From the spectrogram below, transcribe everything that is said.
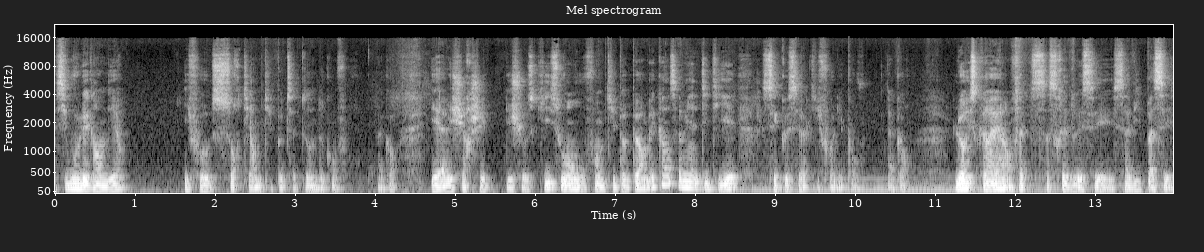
Si vous voulez grandir, il faut sortir un petit peu de cette zone de confort. Et aller chercher des choses qui souvent vous font un petit peu peur, mais quand ça vient titiller, c'est que c'est là qu'il faut aller pour vous. D'accord? Le risque réel, en fait, ça serait de laisser sa vie passer.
